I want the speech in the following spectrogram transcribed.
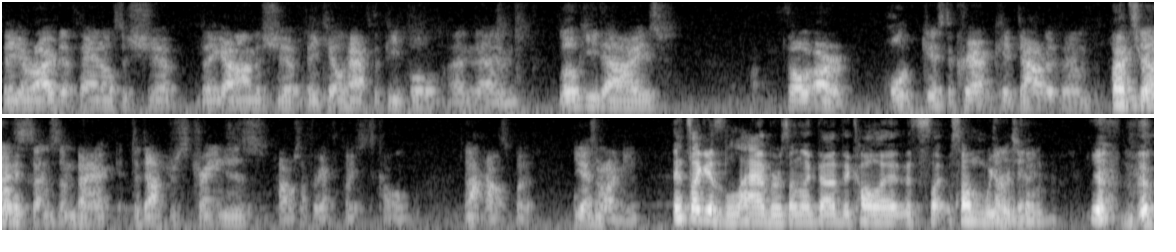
They arrived at Thanos' ship. They got on the ship. They killed half the people, and then Loki dies. Thor or Hulk gets the crap kicked out of him. That's Heimdall right. sends them back to Doctor Strange's house. I forgot the place it's called. Not house, but you guys know what I mean. It's like his lab or something like that. They call it. It's like some weird Dungeon. thing. Yeah,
